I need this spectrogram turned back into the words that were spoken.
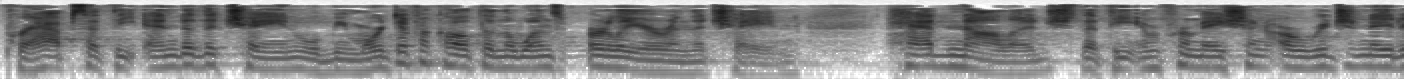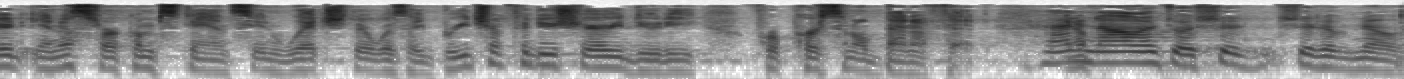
perhaps at the end of the chain, will be more difficult than the ones earlier in the chain, had knowledge that the information originated in a circumstance in which there was a breach of fiduciary duty for personal benefit. Had knowledge or should, should have known?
